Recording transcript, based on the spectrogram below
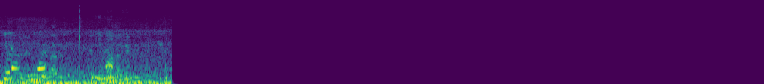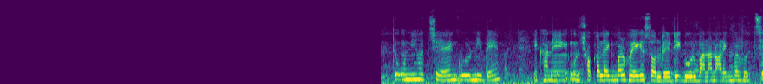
খিলা কি নাম? উনি হচ্ছে গুড় নিবে। এখানে সকালে একবার হয়ে গেছে অলরেডি গুড় বানানো আরেকবার হচ্ছে।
